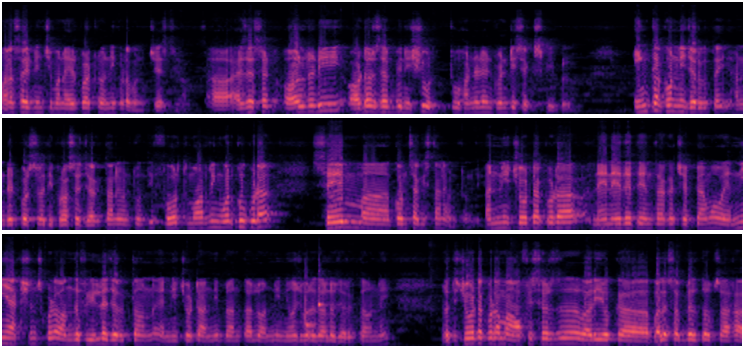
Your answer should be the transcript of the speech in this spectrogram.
మన సైడ్ నుంచి మన ఏర్పాట్లు అన్ని కూడా మనం చేస్తున్నాం. As I said already orders have been issued two hundred and twenty six people ఇంకా కొన్ని జరుగుతాయి హండ్రెడ్ పర్సెంట్ అది ప్రాసెస్ జరుగుతూనే ఉంటుంది. ఫోర్త్ మార్నింగ్ వరకు కూడా సేమ్ కొనసాగిస్తూనే ఉంటుంది. అన్ని చోట కూడా నేను ఏదైతే ఇంతగా చెప్పామో అన్ని యాక్షన్స్ కూడా ఆన్ ద ఫీల్డ్ జరుగుతూ ఉన్నాయి. అన్ని చోట అన్ని ప్రాంతాల్లో అన్ని నియోజకవర్గాల్లో జరుగుతూ ఉన్నాయి. ప్రతి చోట కూడా మా ఆఫీసర్స్ వారి యొక్క బల సభ్యులతో సహా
